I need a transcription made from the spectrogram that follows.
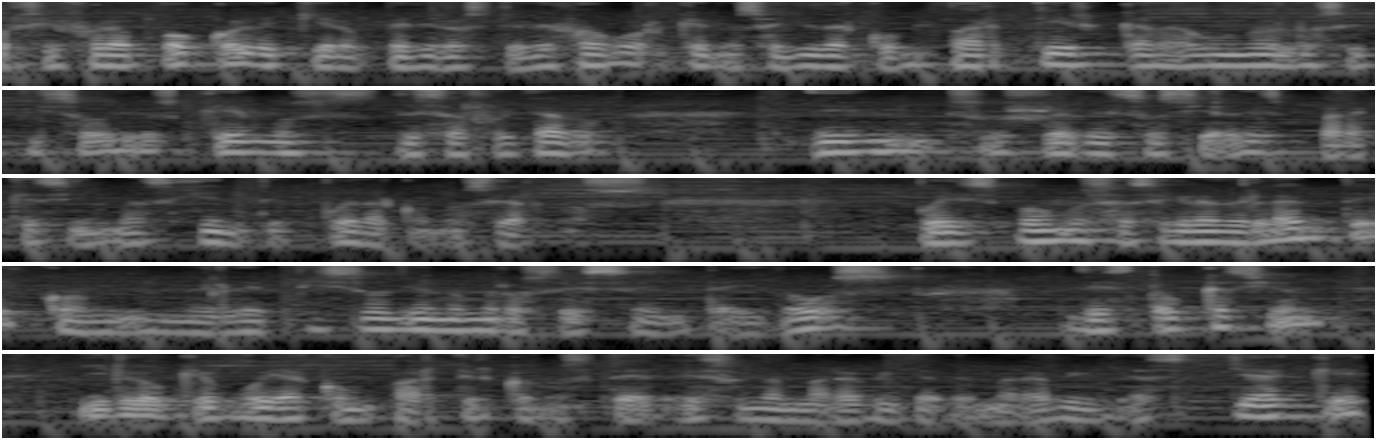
Por si fuera poco, le quiero pedir a usted de favor que nos ayude a compartir cada uno de los episodios que hemos desarrollado en sus redes sociales para que así más gente pueda conocernos. Pues vamos a seguir adelante con el episodio número 62 de esta ocasión y lo que voy a compartir con usted es una maravilla de maravillas, ya que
